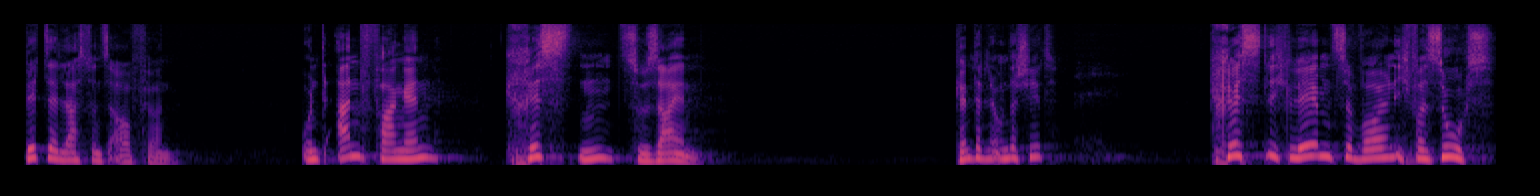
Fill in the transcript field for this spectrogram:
Bitte lasst uns aufhören. Und anfangen, Christen zu sein. Kennt ihr den Unterschied? Christlich leben zu wollen, ich versuch's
